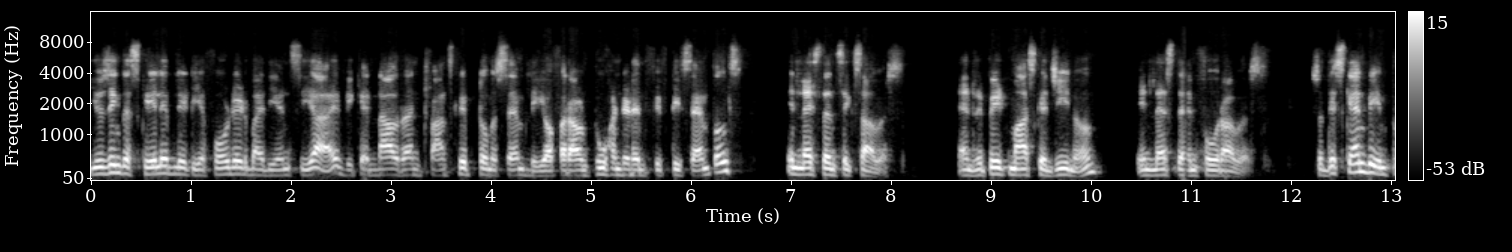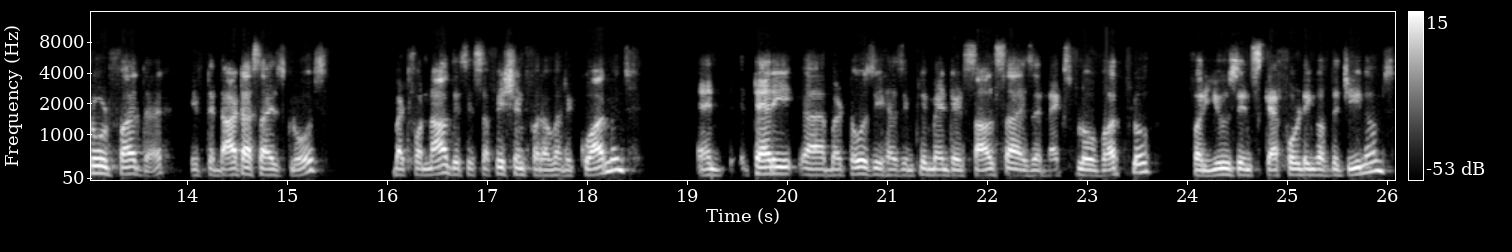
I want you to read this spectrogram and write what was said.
using the scalability afforded by the NCI, we can now run transcriptome assembly of around 250 samples in less than six hours and repeat mask a genome in less than four hours. So this can be improved further if the data size grows. But for now, this is sufficient for our requirements. And Terry uh, Bertozzi has implemented SALSA as a Nextflow workflow for use in scaffolding of the genomes.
